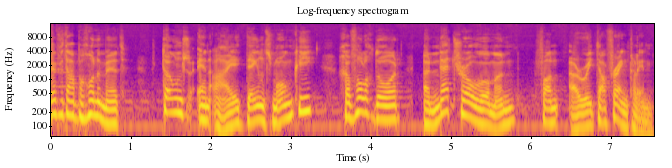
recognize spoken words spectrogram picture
We hebben daar begonnen met Tones and I, Dance Monkey, gevolgd door A Natural Woman van Rita Franklin.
